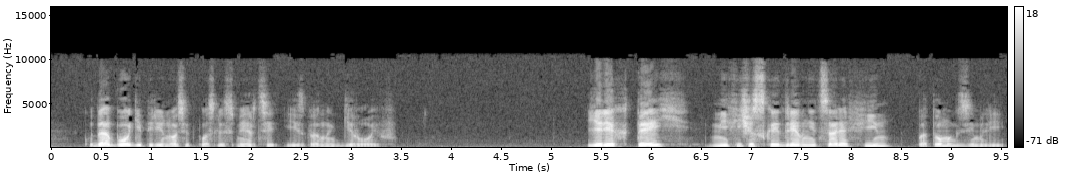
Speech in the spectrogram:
— куда боги переносят после смерти избранных героев. Ерехтей — мифический древний царь Афин, потомок земли.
